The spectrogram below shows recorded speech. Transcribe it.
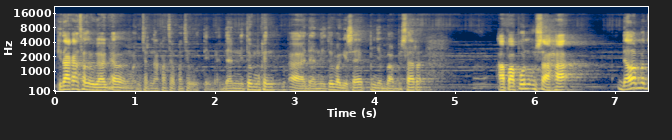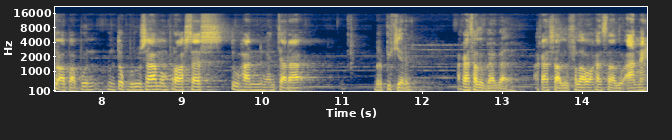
Kita akan selalu gagal mencerna konsep-konsep ultimate dan itu mungkin uh, dan itu bagi saya penyebab besar apa pun usaha dalam bentuk apa pun untuk berusaha memproses Tuhan dengan cara berpikir akan selalu gagal, akan selalu flaw, akan selalu aneh,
